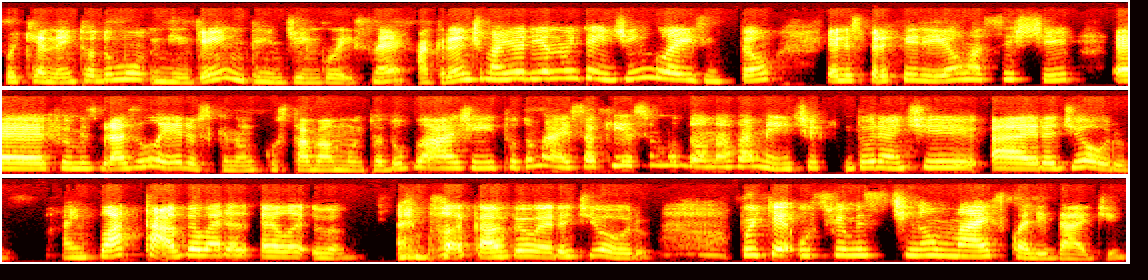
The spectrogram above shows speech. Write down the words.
porque nem todo mundo, ninguém entendia inglês, né? A grande maioria não entendia inglês, então eles preferiam assistir é, filmes brasileiros, que não custava muito a dublagem e tudo mais. Só que isso mudou novamente durante a Era de Ouro. A implacável era ela, a implacável era de ouro, porque os filmes tinham mais qualidade.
